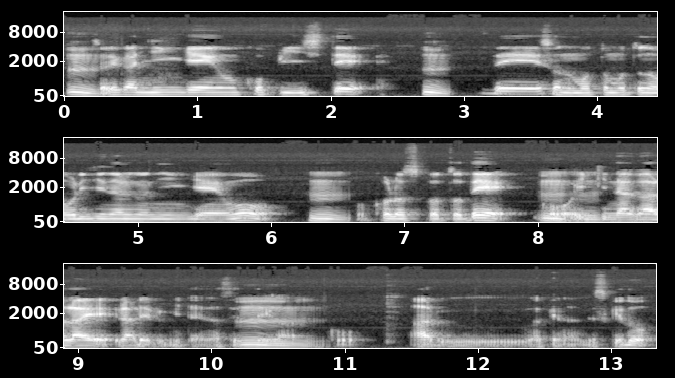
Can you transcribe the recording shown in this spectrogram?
うんそ。れが人間をコピーして、うん。で、その元々のオリジナルの人間をうん。殺すことで、こうんうんう生きながらえられるみたいな設定がうん、こう、あるわけなんですけど、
